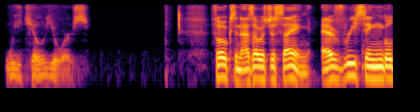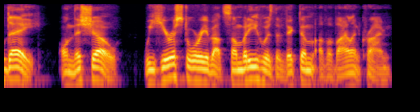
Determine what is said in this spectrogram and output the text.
we kill yours. Folks, and as I was just saying, every single day on this show, we hear a story about somebody who is the victim of a violent crime.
